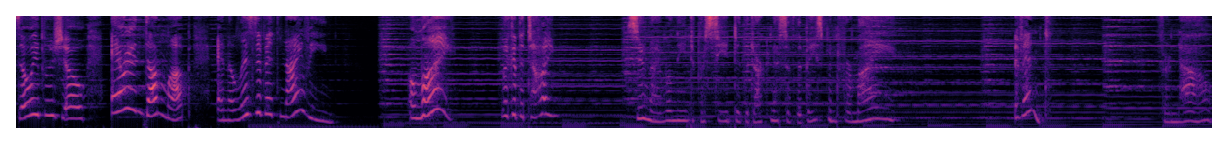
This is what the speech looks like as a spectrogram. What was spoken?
Zoe Bougeot, Aaron Dunlop, and Elizabeth Niveen. Oh my! Look at the time. Soon I will need to proceed to the darkness of the basement for my event. For now,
